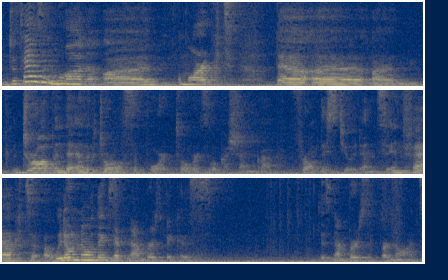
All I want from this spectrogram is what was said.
In 2001 um, marked the uh, um, drop in the electoral support towards Lukashenko from the students. In fact, uh, we don't know the exact numbers because these numbers are not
